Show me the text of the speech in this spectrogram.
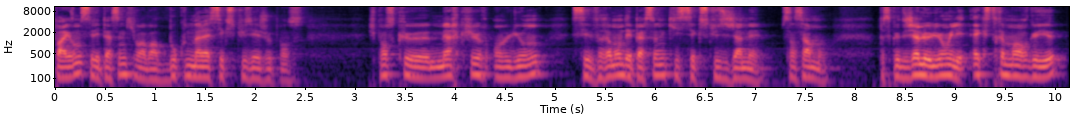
Par exemple, c'est des personnes qui vont avoir beaucoup de mal à s'excuser, je pense. Je pense que Mercure en Lion, c'est vraiment des personnes qui s'excusent jamais, sincèrement. Parce que déjà, le lion, il est extrêmement orgueilleux.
